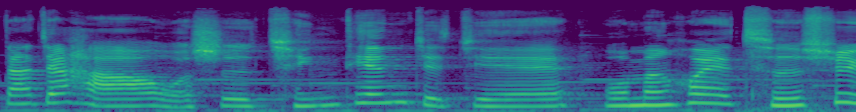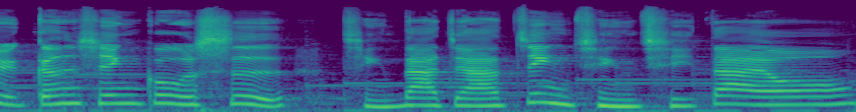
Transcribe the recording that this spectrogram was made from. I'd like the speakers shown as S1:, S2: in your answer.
S1: 大家好我是晴天姐姐。我们会持续更新故事请大家敬请期待哦。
